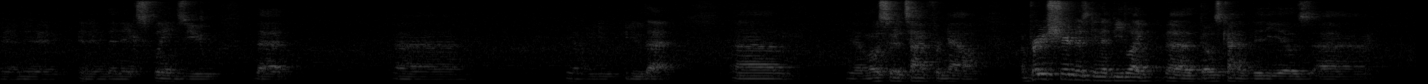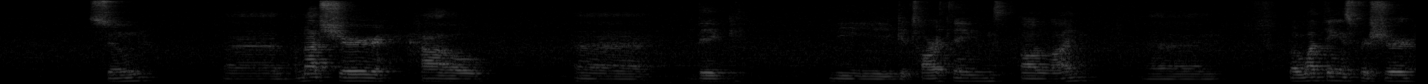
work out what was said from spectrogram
and then, and then, it explains you that um, you know you, you do that. Um, you know most of the time for now. I'm pretty sure there's gonna be like uh, those kind of videos uh, soon. Um, I'm not sure how uh, big the guitar things online. Um, but one thing is for sure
